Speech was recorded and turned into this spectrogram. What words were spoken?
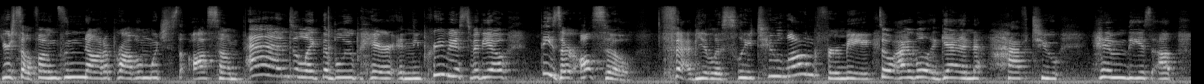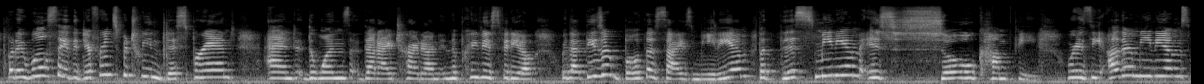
your cell phone's not a problem, which is awesome. And like the blue pair in the previous video, these are also fabulously too long for me. So I will again have to hem these up. But I will say the difference between this brand and the ones that I tried on in the previous video were that these are both a size medium, but this medium is so comfy. Whereas the other mediums,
